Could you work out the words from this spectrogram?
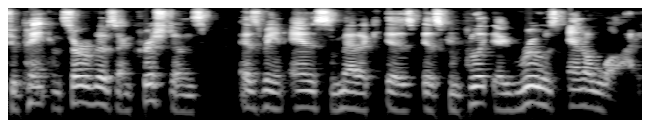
to paint conservatives and Christians as being anti-Semitic is is completely a ruse and a lie.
